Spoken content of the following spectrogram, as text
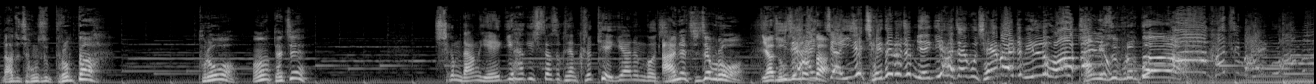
나도 정수 부럽다. 부러워. 어? 됐지? 지금 나랑 얘기하기 싫어서 그냥 그렇게 얘기하는 거지. 아니야, 진짜 부러워. 야, 정수 이제 부럽다. 아, 진짜 이제 제대로 좀 얘기하자고 제발 좀 일로 와 빨리. 정수 부럽다. 아, 가지 말고 와봐.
